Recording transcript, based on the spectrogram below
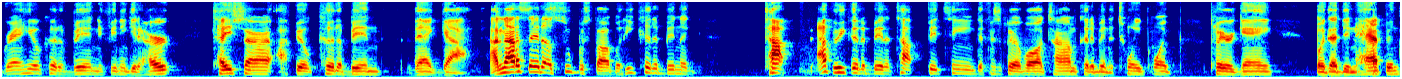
Grant Hill could have been if he didn't get hurt. Tayshaun, I feel could have been that guy. I'm not to say that a superstar, but he could have been a top. I feel he could have been a top 15 defensive player of all time. Could have been a 20 point player game, but that didn't happen.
